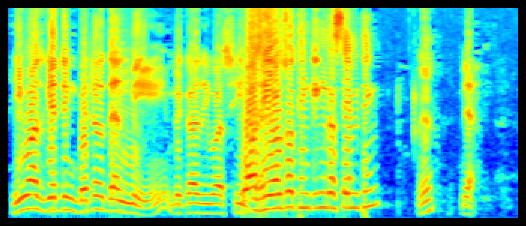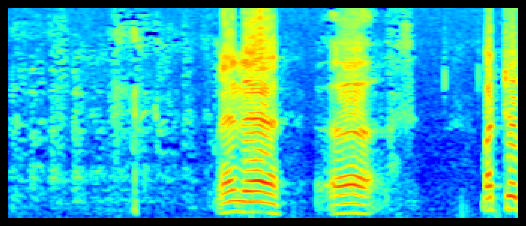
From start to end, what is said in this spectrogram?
he was getting better than me because he was senior. Was he also thinking the same thing? Yeah? Yeah. and, uh, uh, but, uh,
